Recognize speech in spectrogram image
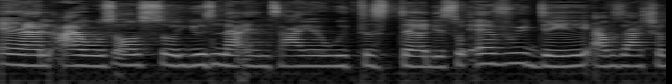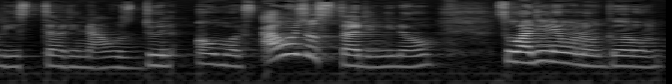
and I was also using that entire week to study. So every day I was actually studying. I was doing homeworks. I was just studying, you know. So I didn't want to go.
